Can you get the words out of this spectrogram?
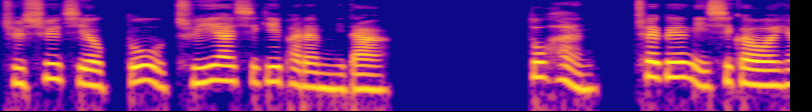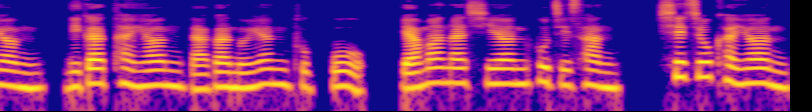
규슈 지역도 주의하시기 바랍니다. 또한 최근 이시가와현, 니가타현, 나가노현 북부, 야마나시현 호지산, 시조카현,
